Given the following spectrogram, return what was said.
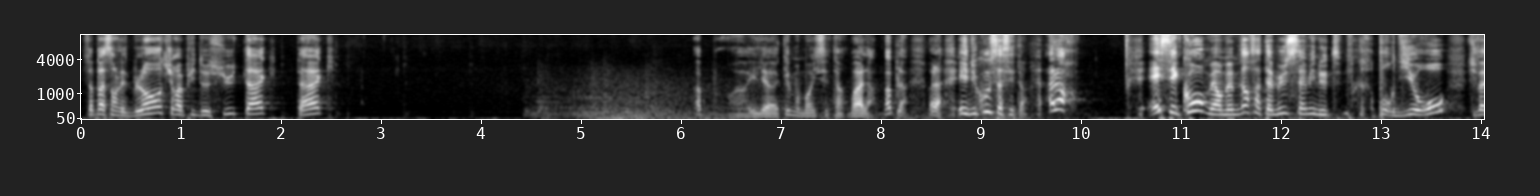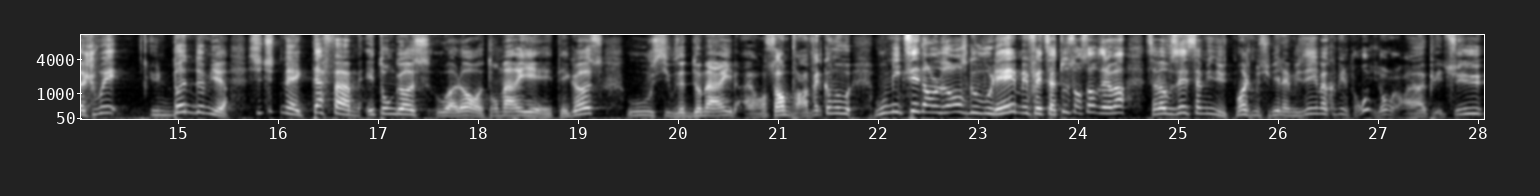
Ça passe en LED blanc, tu rappuies dessus, tac, tac. Hop, il à quel moment il s'éteint? Voilà, hop là, voilà. Et du coup, ça s'éteint. Alors, et c'est con, mais en même temps, ça t'amuse 5 minutes. Pour 10 euros, tu vas jouer une bonne demi-heure. Si tu te mets avec ta femme et ton gosse, ou alors ton mari et tes gosses, ou si vous êtes deux maris, bah, ensemble, en fait, comme vous vous mixez dans le genre ce que vous voulez, mais faites ça tous ensemble, vous allez voir, ça va vous aider 5 minutes. Moi, je me suis bien amusé, ma copine, oh, dis donc, appuyé dessus,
